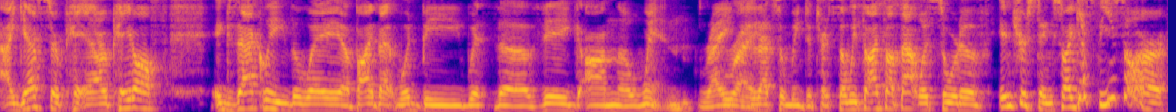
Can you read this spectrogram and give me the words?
I guess are pay, are paid off exactly the way a buy bet would be with the vig on the win, right? Right. That's what we determined. So we thought I thought that was sort of interesting. So I guess these are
